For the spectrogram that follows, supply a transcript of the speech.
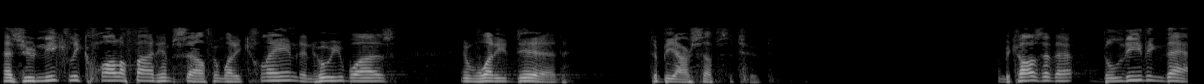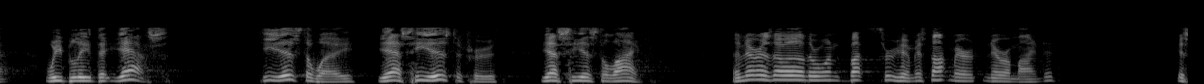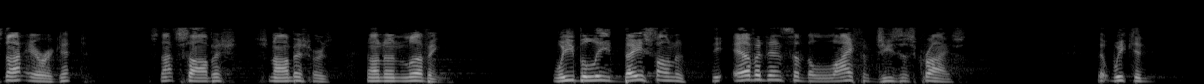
has uniquely qualified himself in what he claimed and who he was and what he did to be our substitute. And because of that, believing that, we believe that yes, he is the way. Yes, he is the truth. Yes, he is the life. And there is no other one but through him. It's not narrow minded. It's not arrogant. It's not snobbish, snobbish or it's not unloving. We believe, based on the evidence of the life of Jesus Christ, that we could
